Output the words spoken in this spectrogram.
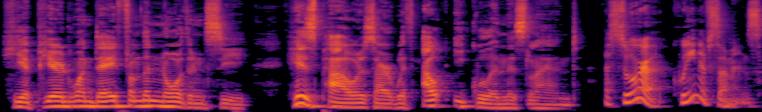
he appeared one day from the northern sea. His powers are without equal in this land. Asura, queen of summons.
